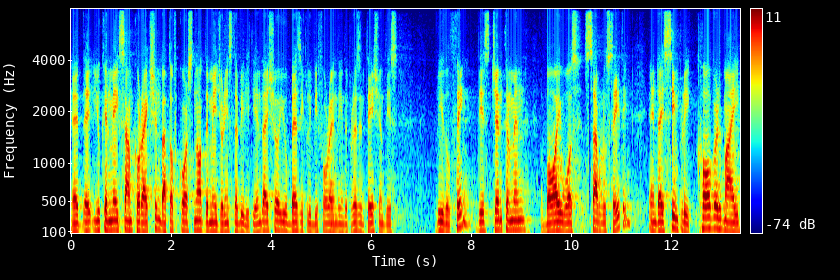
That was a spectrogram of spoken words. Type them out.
you can make some correction, but of course not the major instability. And I show you basically before ending the presentation this little thing. This gentleman boy was subluxating, and I simply covered my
